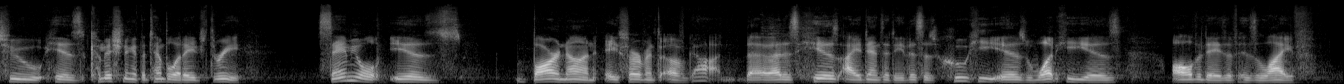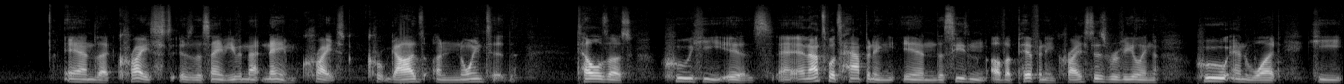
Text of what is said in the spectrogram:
to his commissioning at the temple at age three, Samuel is bar none, a servant of God. That, that is his identity. This is who he is, what he is, all the days of his life. And that Christ is the same. Even that name, Christ, God's anointed, tells us who he is. And that's what's happening in the season of Epiphany. Christ is revealing who and what he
